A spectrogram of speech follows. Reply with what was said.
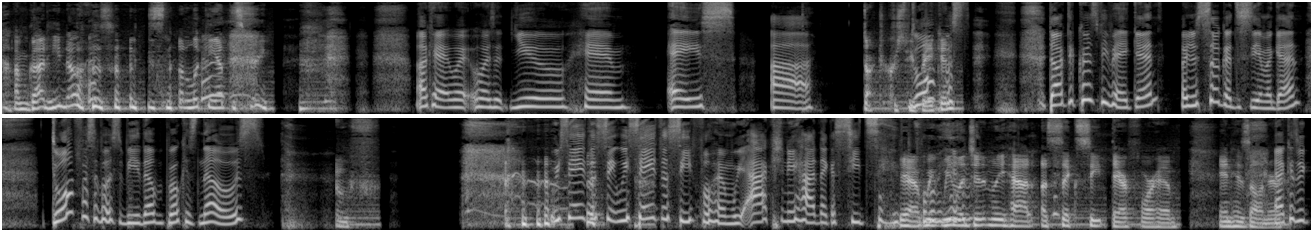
I'm glad he knows when he's not looking at the screen. okay, wait, was it you, him, Ace, uh, Dr. Crispy Dwarf Bacon. was- Dr. Crispy Bacon, which is so good to see him again. Dwarf was supposed to be there, but broke his nose. Oof. We saved the seat. We saved the seat for him. We actually had like a seat saved. Yeah, we, we legitimately had a six seat there for him in his honor. Yeah, because we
